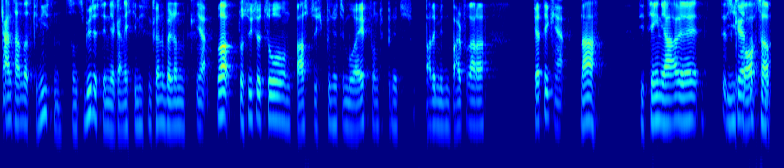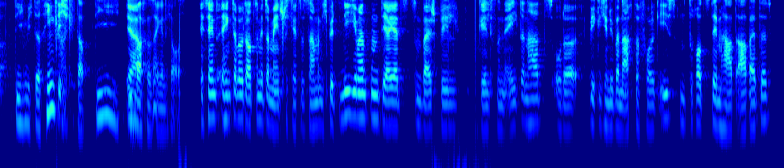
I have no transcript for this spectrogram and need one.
ganz anders genießen. Sonst würdest du den ja gar nicht genießen können, weil dann, ja, ja das ist jetzt so und passt, ich bin jetzt im ORF und ich bin jetzt beide mit dem Ballfahrer fertig. Ja. Na, die zehn Jahre, das die ich gebraucht habe, die ich mich da hingekriegt habe, die, die ja. machen es eigentlich aus. Es hängt aber trotzdem mit der Menschlichkeit zusammen. Ich würde nie jemanden, der jetzt zum Beispiel Geld von den Eltern hat oder wirklich ein Übernachterfolg ist und trotzdem hart arbeitet,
